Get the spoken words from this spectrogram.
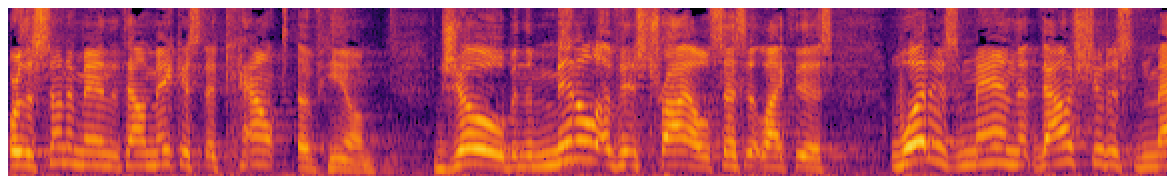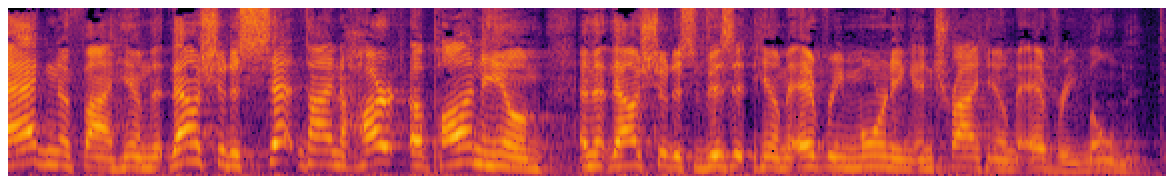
Or the Son of Man that thou makest account of him? Job, in the middle of his trial, says it like this what is man that thou shouldest magnify him, that thou shouldest set thine heart upon him, and that thou shouldest visit him every morning and try him every moment?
